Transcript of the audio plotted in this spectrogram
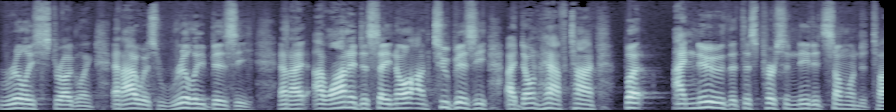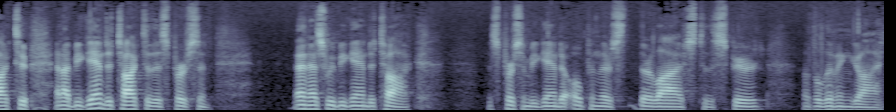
really struggling, and I was really busy. And I, I wanted to say, No, I'm too busy. I don't have time. But I knew that this person needed someone to talk to. And I began to talk to this person. And as we began to talk, this person began to open their, their lives to the Spirit of the living God.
